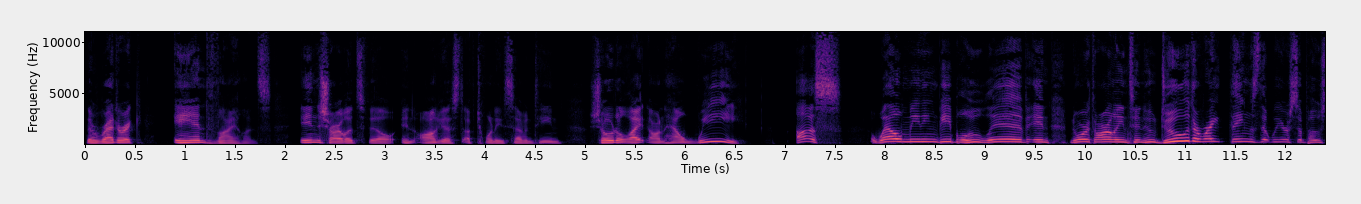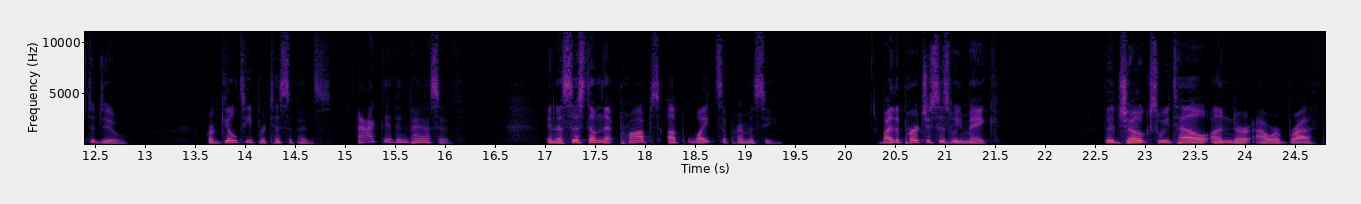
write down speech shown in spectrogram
The rhetoric and violence in Charlottesville in August of 2017 showed a light on how we, us, well meaning people who live in North Arlington, who do the right things that we are supposed to do, are guilty participants, active and passive, in a system that props up white supremacy. By the purchases we make, the jokes we tell under our breath,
